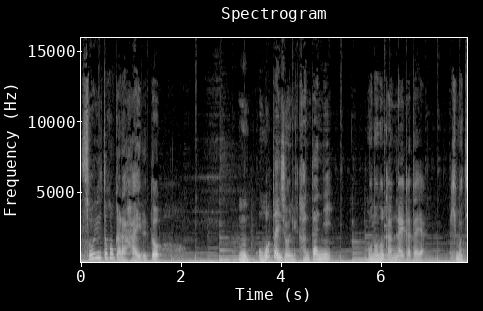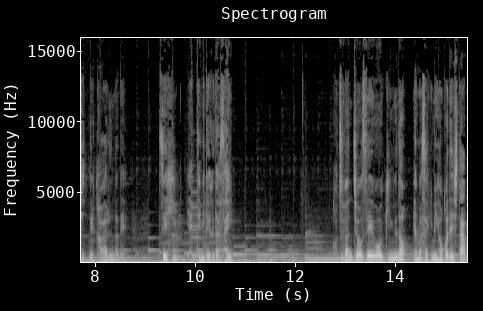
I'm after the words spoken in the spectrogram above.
そういうとこから入るとうん思った以上に簡単にものの考え方や気持ちって変わるので是非やってみてください骨盤調整ウォーキングの山崎美穂子でした。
